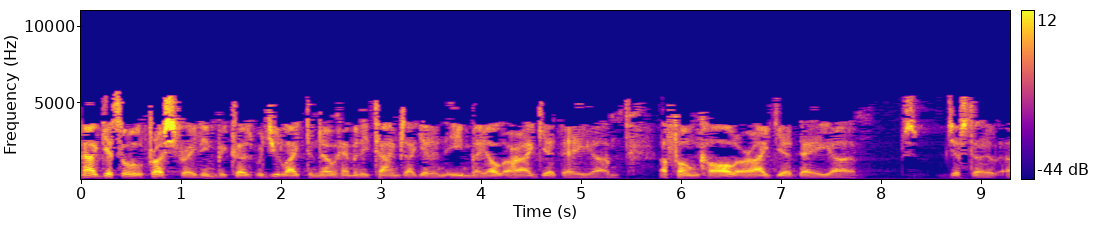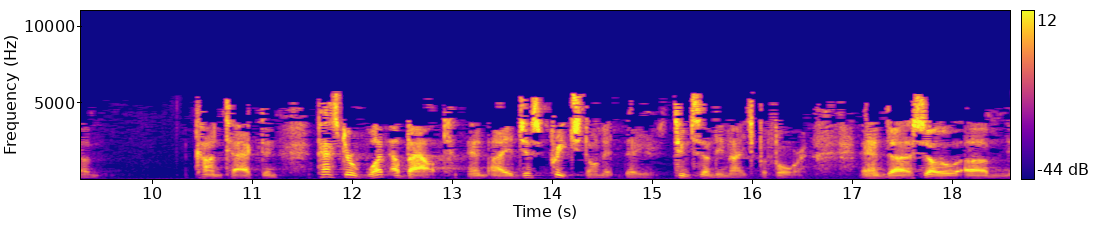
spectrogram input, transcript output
Now it gets a little frustrating because would you like to know how many times I get an email or I get a um, a phone call or I get a uh, just a, a contact and pastor what about and i had just preached on it two sunday nights before and uh so um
